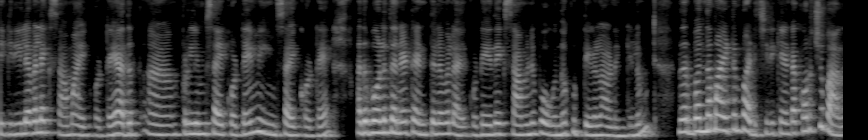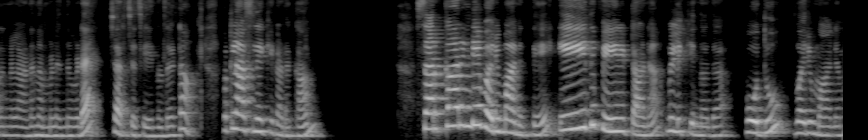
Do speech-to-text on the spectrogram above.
ഡിഗ്രി ലെവൽ എക്സാം ആയിക്കോട്ടെ അത് പ്രിലിംസ് ആയിക്കോട്ടെ മീൻസ് ആയിക്കോട്ടെ അതുപോലെ തന്നെ ടെൻത്ത് ലെവൽ ആയിക്കോട്ടെ ഏത് എക്സാമിന് പോകുന്ന കുട്ടികളാണെങ്കിലും നിർബന്ധമായിട്ടും പഠിച്ചിരിക്കേണ്ട കുറച്ച് ഭാഗങ്ങളാണ് നമ്മൾ ഇന്നിവിടെ ചർച്ച ചെയ്യുന്നത് കേട്ടോ. അപ്പോൾ ക്ലാസ്സിലേക്ക് കടക്കാം. സർക്കാരിന്റെ വരുമാനത്തെ ഏത് പേരിട്ടാണ് വിളിക്കുന്നത്? പൊതു വരുമാനം.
